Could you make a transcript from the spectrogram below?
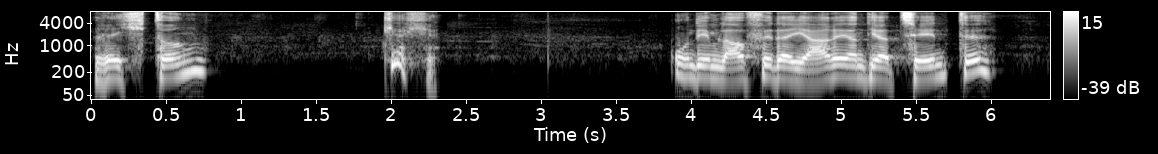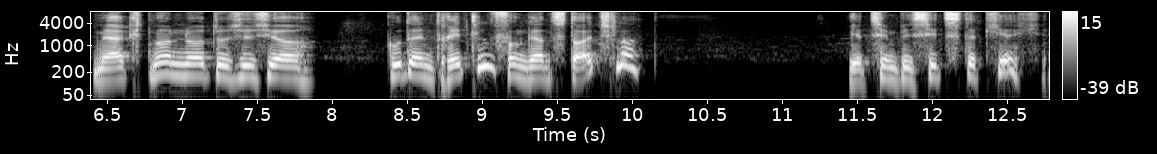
Richtung Kirche. Und im Laufe der Jahre und Jahrzehnte merkt man nur, das ist ja gut ein Drittel von ganz Deutschland. Jetzt im Besitz der Kirche.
